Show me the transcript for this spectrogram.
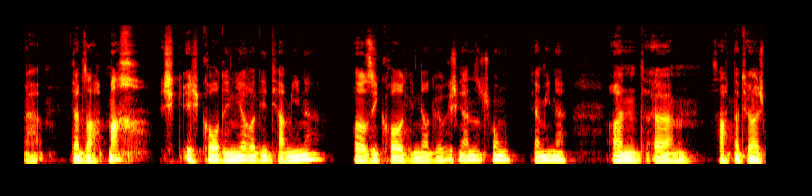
äh, dann sagt, mach, ich, ich koordiniere die Termine. Oder sie koordiniert wirklich einen ganzen Schwung Termine. Und ähm, sagt natürlich,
